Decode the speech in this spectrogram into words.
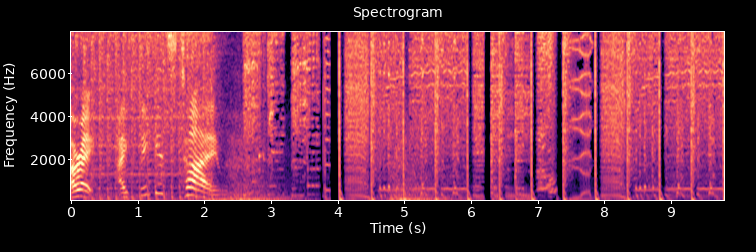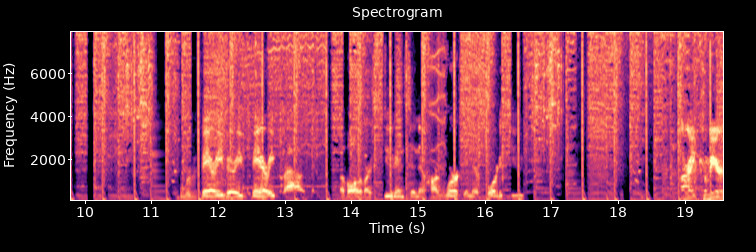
All right, I think it's time. We're very, very, very proud of all of our students and their hard work and their fortitude. All right, come here.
